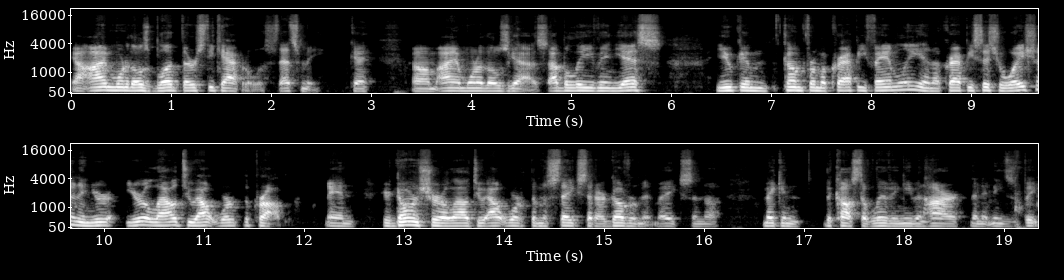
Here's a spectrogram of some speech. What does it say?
Yeah, I'm one of those bloodthirsty capitalists. That's me. Okay. Um, I am one of those guys. I believe in yes, you can come from a crappy family and a crappy situation, and you're you're allowed to outwork the problem, and you're darn sure allowed to outwork the mistakes that our government makes and uh, making the cost of living even higher than it needs to be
